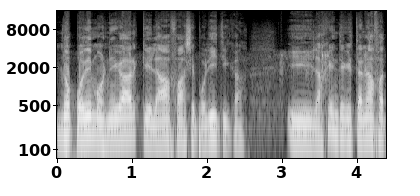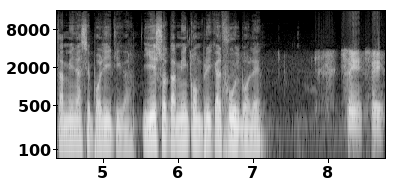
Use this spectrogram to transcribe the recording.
no podemos negar que la AFA hace política y la gente que está en AFA también hace política y eso también complica el fútbol, ¿eh? Sí, sí.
